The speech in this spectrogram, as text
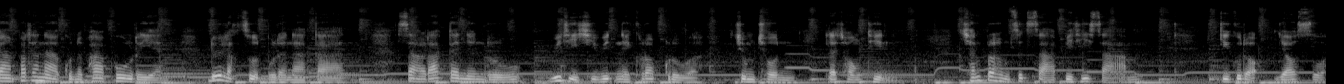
การพัฒนาคุณภาพผู้เรียน ด้วยหลักสูตรบูรณาการ สาระการเรียนรู้ วิถีชีวิตในครอบครัว ชุมชน และท้องถิ่น ชั้นประถมศึกษาปีที่ 3 กิกุดะยอสัว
